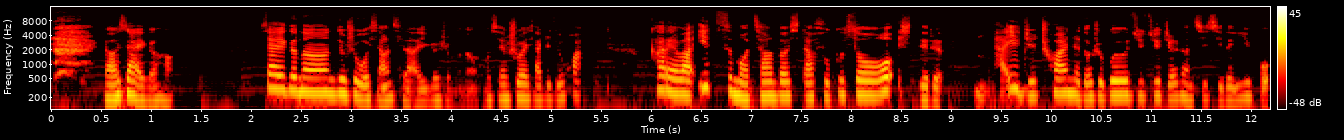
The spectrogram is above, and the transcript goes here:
然后下一个哈，下一个呢，就是我想起来一个什么呢？我先说一下这句话。彼はいつもちゃんとした服装をしてる。嗯，他一直穿着都是规规矩矩、整整齐齐的衣服，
